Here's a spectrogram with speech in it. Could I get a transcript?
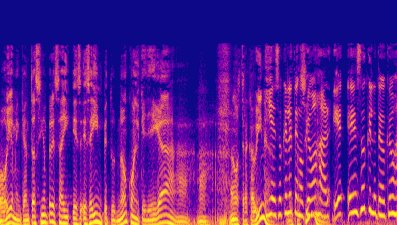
Oye, me encanta siempre esa, ese, ese ímpetu, ¿no? Con el que llega a, a- a nuestra cabina. Y eso que le tengo que bajar, eh, eso que le tengo que bajar.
